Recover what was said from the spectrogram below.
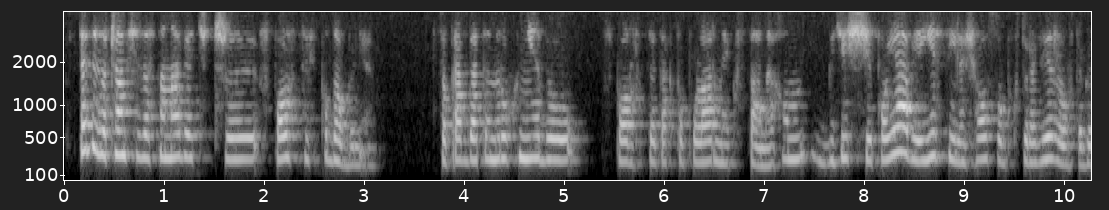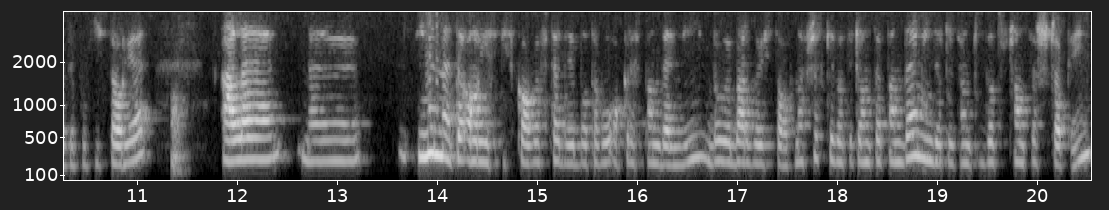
Wtedy zaczęłam się zastanawiać, czy w Polsce jest podobnie. Co prawda ten ruch nie był w Polsce tak popularny jak w Stanach. On gdzieś się pojawia, jest ileś osób, które wierzą w tego typu historie, ale e, inne teorie spiskowe wtedy, bo to był okres pandemii, były bardzo istotne. Wszystkie dotyczące pandemii, dotyczące, dotyczące szczepień.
